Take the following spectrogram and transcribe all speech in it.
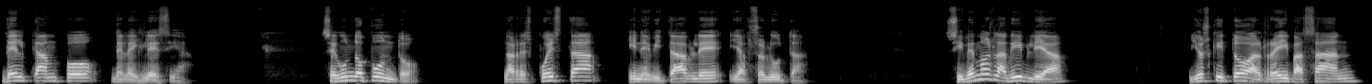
del campo de la iglesia. Segundo punto, la respuesta inevitable y absoluta. Si vemos la Biblia, Dios quitó al rey Basán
